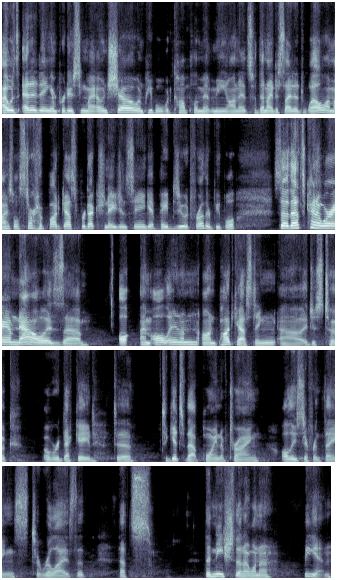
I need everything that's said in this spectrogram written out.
I was editing and producing my own show, and people would compliment me on it. So then I decided, well, I might as well start a podcast production agency and get paid to do it for other people. So that's kind of where I am now. Is um, all, I'm all in on, on podcasting. Uh, it just took over a decade to to get to that point of trying all these different things to realize that that's the niche that I want to be in.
